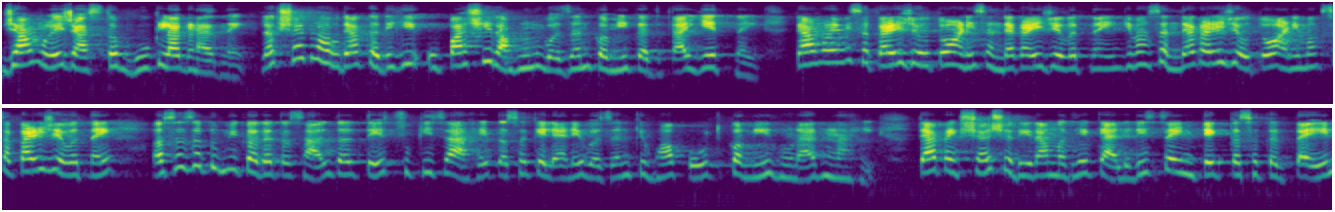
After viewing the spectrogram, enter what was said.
ज्यामुळे जास्त भूक लागणार नाही. लक्षात राहू द्या कधीही उपाशी राहून वजन कमी करता येत नाही. त्यामुळे मी सकाळी जेवतो आणि संध्याकाळी जेवत नाही किंवा संध्याकाळी जेवतो आणि मग सकाळी जेवत नाही असं जर तुम्ही करत असाल तर ते चुकीचं आहे. तसं केल्याने वजन किंवा पोट कमी होणार नाही. त्यापेक्षा शरीरामध्ये कॅलरीजचं इंटेक कसं करता येईल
